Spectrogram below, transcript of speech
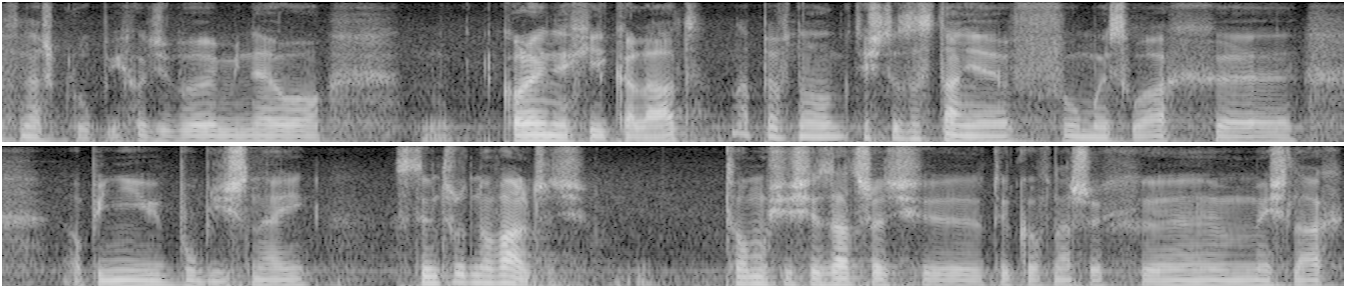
w nasz klub i choćby minęło kolejnych kilka lat, na pewno gdzieś to zostanie w umysłach e, opinii publicznej. Z tym trudno walczyć. To musi się zatrzeć e, tylko w naszych myślach.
